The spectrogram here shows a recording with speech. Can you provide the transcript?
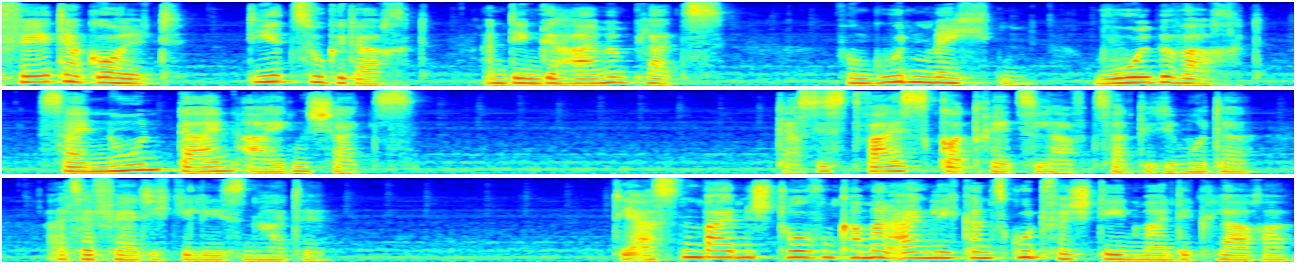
Väter Gold, dir zugedacht, an dem geheimen Platz, von guten Mächten, wohl bewacht, sei nun dein Eigenschatz. Das ist weiß Gott rätselhaft, sagte die Mutter, als er fertig gelesen hatte. Die ersten beiden Strophen kann man eigentlich ganz gut verstehen, meinte Clara.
